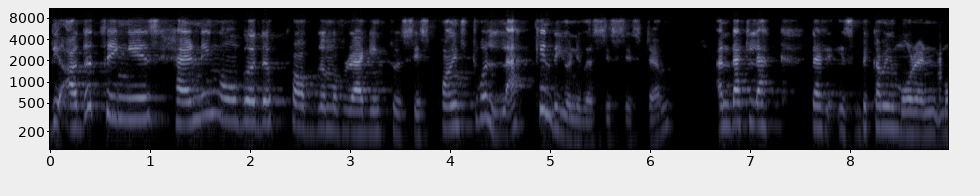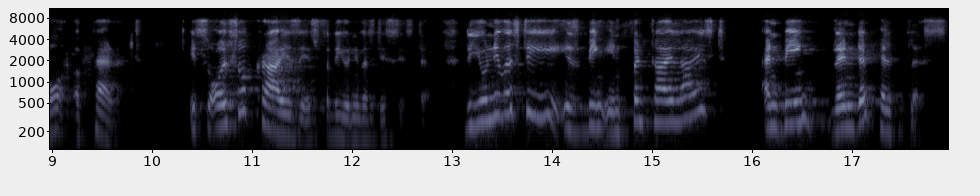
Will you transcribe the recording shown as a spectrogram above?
The other thing is handing over the problem of ragging to CIS points to a lack in the university system, and that lack that is becoming more and more apparent. It's also a crisis for the university system. The university is being infantilized and being rendered helpless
